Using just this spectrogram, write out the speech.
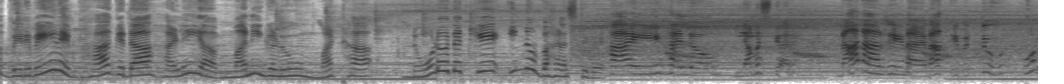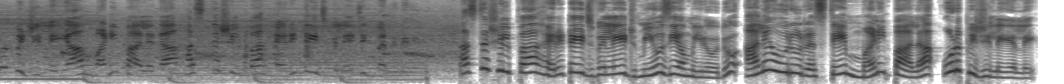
ಬೇರೆ ಬೇರೆ ಭಾಗದ ಹಳೆಯ ಮನೆಗಳು, ಮಠ ನೋಡೋದಕ್ಕೆ ಇನ್ನೂ ಬಹಳಷ್ಟಿದೆ. ಹಾಯ್ ಹಲೋ ನಮಸ್ಕಾರ. ನಾನು ಆರ್ಜೆ ನಾಯನ. ಇವತ್ತು ಉಡುಪಿ ಜಿಲ್ಲೆಯ ಮಣಿಪಾಲದ ಹಸ್ತಶಿಲ್ಪ ಹೆರಿಟೇಜ್ ವಿಲೇಜಿಗೆ ಬಂದಿದ್ದೀನಿ. ಹಸ್ತಶಿಲ್ಪ ಹೆರಿಟೇಜ್ ವಿಲೇಜ್ ಮ್ಯೂಸಿಯಂ ಇರೋದು ಅಲೆಊರು ರಸ್ತೆ ಮಣಿಪಾಲ, ಉಡುಪಿ ಜಿಲ್ಲೆಯಲ್ಲಿ.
